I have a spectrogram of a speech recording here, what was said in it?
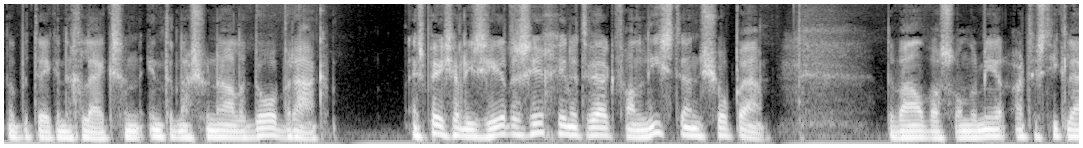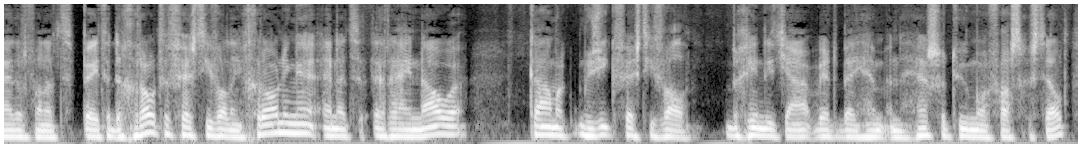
Dat betekende gelijk zijn internationale doorbraak. Hij specialiseerde zich in het werk van Liszt en Chopin. De Waal was onder meer artistiek leider van het Peter de Grote Festival in Groningen... en het Rijnauwe Kamermuziekfestival. Begin dit jaar werd bij hem een hersentumor vastgesteld.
